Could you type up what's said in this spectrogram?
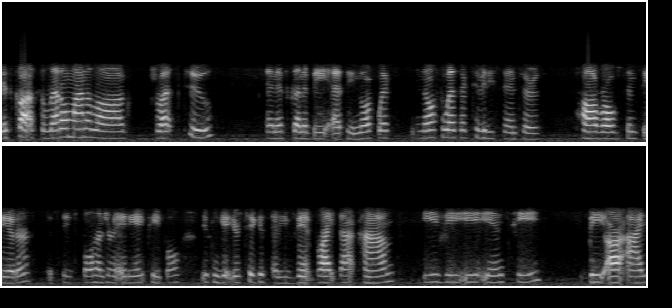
it's called Stiletto Monologues Strut Two, and it's going to be at the Northwest Northwest Activity Center's Paul Robeson Theater. It seats 488 people. You can get your tickets at Eventbrite.com, E V E N T B R I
